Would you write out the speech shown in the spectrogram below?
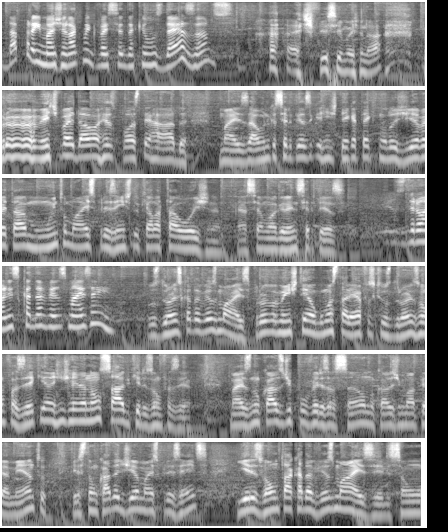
Dá para imaginar como é que vai ser daqui a uns 10 anos? é difícil imaginar, provavelmente vai dar uma resposta errada, mas a única certeza que a gente tem é que a tecnologia vai estar muito mais presente do que ela está hoje, né? Essa é uma grande certeza. E os drones cada vez mais aí os drones cada vez mais. Provavelmente tem algumas tarefas que os drones vão fazer que a gente ainda não sabe que eles vão fazer. Mas no caso de pulverização, no caso de mapeamento, eles estão cada dia mais presentes e eles vão estar cada vez mais. Eles são,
